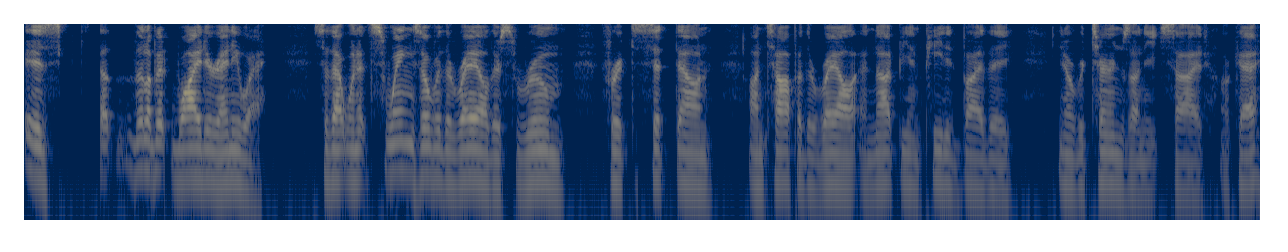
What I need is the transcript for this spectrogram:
is a little bit wider anyway. So that when it swings over the rail, there's room for it to sit down on top of the rail and not be impeded by the you know returns on each side okay?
